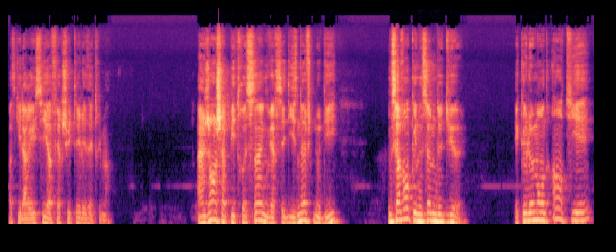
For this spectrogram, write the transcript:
Parce qu'il a réussi à faire chuter les êtres humains. Un Jean chapitre 5 verset 19 nous dit, Nous savons que nous sommes de Dieu et que le monde entier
